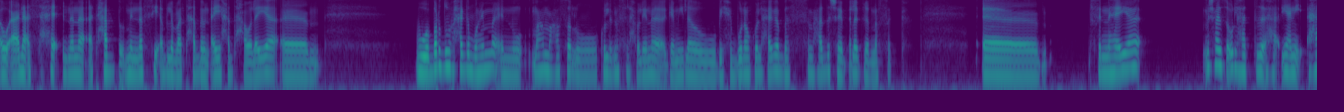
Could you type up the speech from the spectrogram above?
أو أنا أستحق إن أنا أتحب من نفسي قبل ما أتحب من أي حد حواليا. وبرضو حاجة مهمة إنه مهما حصل وكل الناس اللي حوالينا جميلة وبيحبونا وكل حاجة بس محدش هيبقى لك غير نفسك. أم، في النهاية مش عايزة أقول هت يعني ه...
